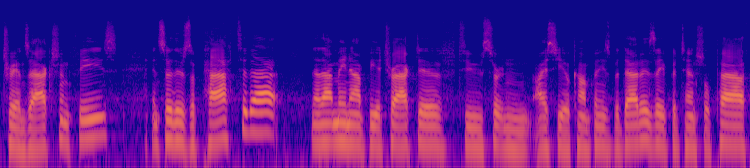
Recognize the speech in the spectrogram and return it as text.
transaction fees. And so there's a path to that. Now that may not be attractive to certain ICO companies, but that is a potential path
